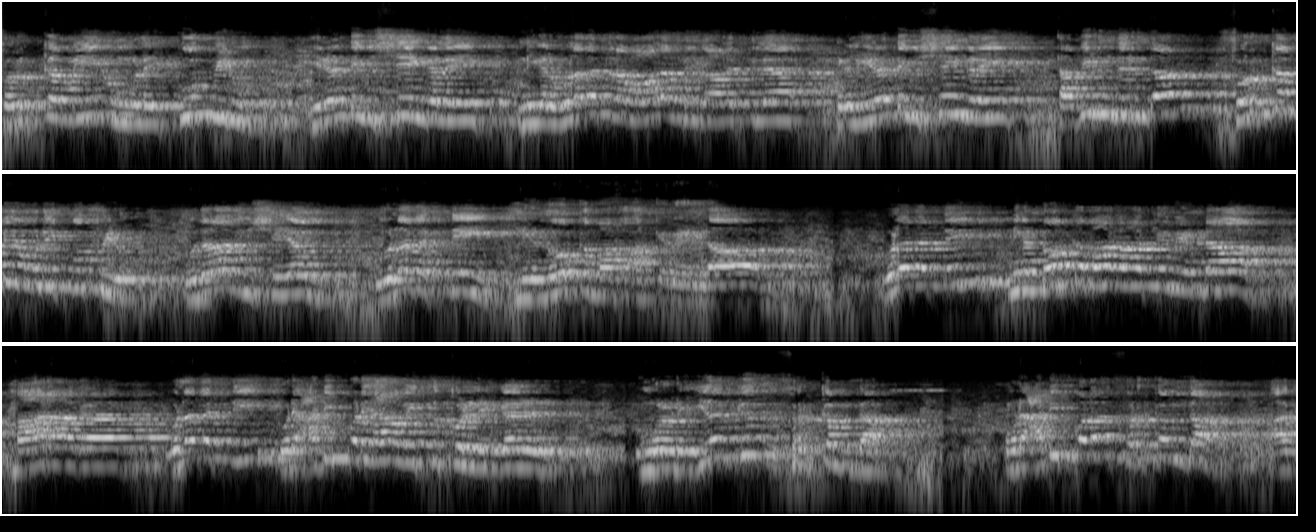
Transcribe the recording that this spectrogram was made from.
சொர்க்கமே உங்களை கூப்பிடும். இரண்டு விஷயங்களை நீங்கள் உலகத்தில் வாழக்கூடிய காலத்தில் நீங்கள் இரண்டு விஷயங்களை தவிர்ந்திருந்தால் சொர்க்கமே உங்களை கூப்பிடும். முதலாவது விஷயம் உலகத்தை நீங்கள் நோக்கமாக ஆக்க வேண்டாம். உலகத்தை நீங்கள் நோக்கமாக ஆக்க வேண்டாம். மாறாக உலகத்தை ஒரு அடிப்படையாக வைத்துக் கொள்ளுங்கள். உங்களுடைய இலக்கு சொர்க்கம் தான் உங்களுடைய அடிப்படை சொர்க்கம் தான் ஆக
